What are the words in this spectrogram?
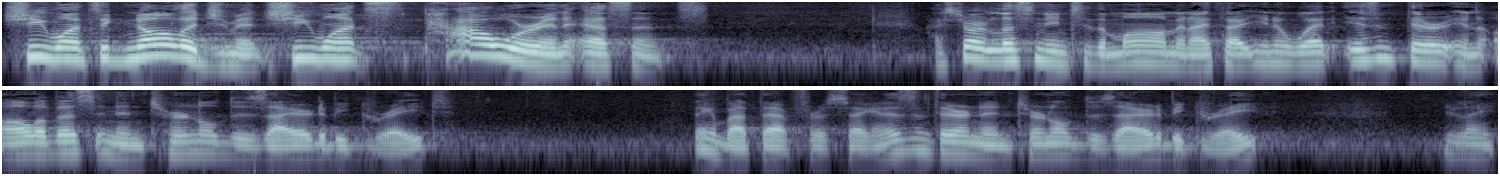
She wants acknowledgement. She wants power in essence. I started listening to the mom and I thought, you know what? Isn't there in all of us an internal desire to be great? Think about that for a second. Isn't there an internal desire to be great? You're like,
